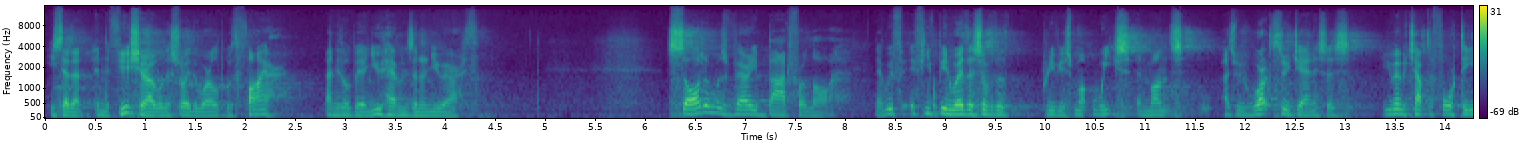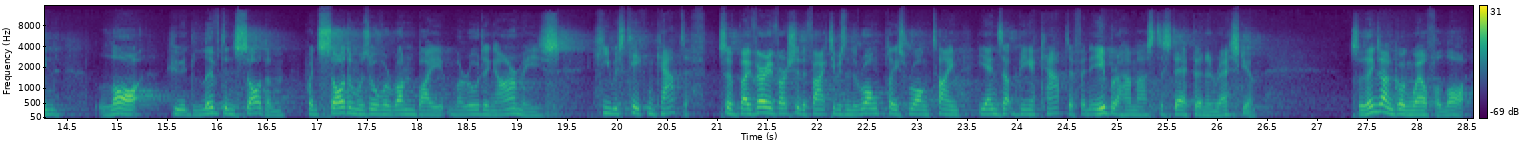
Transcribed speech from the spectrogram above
He said in the future, I will destroy the world with fire, and it'll be a new heavens and a new earth. Sodom was very bad for Lot. Now, if you've been with us over the previous weeks and months as we've worked through Genesis, you remember chapter 14? Lot, who had lived in Sodom, when Sodom was overrun by marauding armies, he was taken captive. So, by very virtue of the fact he was in the wrong place, wrong time, he ends up being a captive, and Abraham has to step in and rescue him. So, things aren't going well for Lot.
